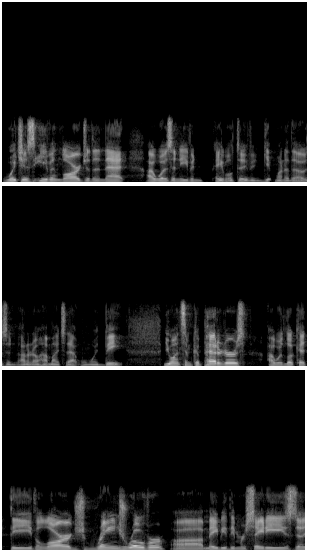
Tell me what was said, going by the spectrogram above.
which is even larger than that. I wasn't even able to even get one of those, and I don't know how much that one would be. You want some competitors? I would look at the the large Range Rover, uh, maybe the Mercedes uh,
